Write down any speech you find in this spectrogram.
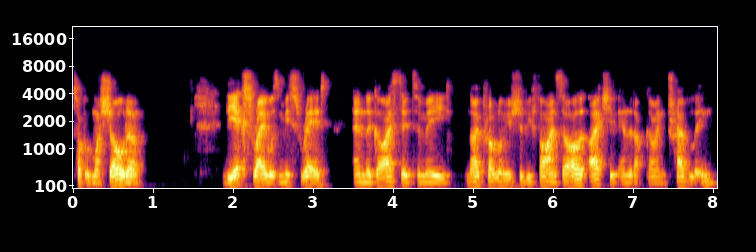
top of my shoulder. The X-ray was misread and the guy said to me, "No problem, you should be fine." So I, actually ended up going traveling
